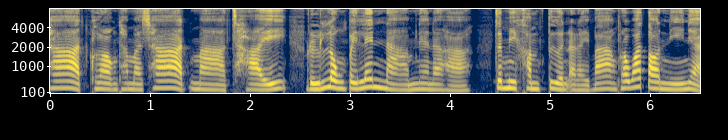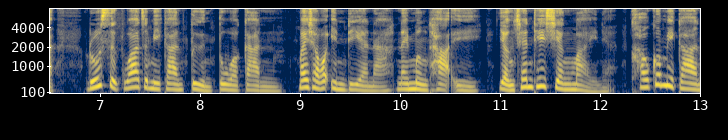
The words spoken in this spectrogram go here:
ชาติ คลองธรรมชาติมาใช้ หรือลงไปเล่นน้ำเนี่ยนะคะ จะมีคำเตือนอะไรบ้าง เพราะว่าตอนนี้เนี่ยรู้สึกว่าจะมีการตื่นตัวกัน ไม่ใช่ว่าอินเดียนะ ในเมืองไทยอย่างเช่นที่เชียงใหม่เนี่ยเขาก็มีการ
